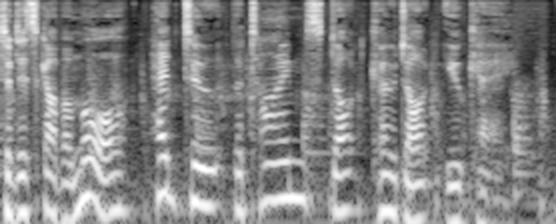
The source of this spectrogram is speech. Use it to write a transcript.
To discover more, head to thetimes.co.uk.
